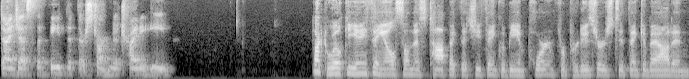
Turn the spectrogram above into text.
digest the feed that they're starting to try to eat. Dr. Wilke, anything else on this topic that you think would be important for producers to think about and,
